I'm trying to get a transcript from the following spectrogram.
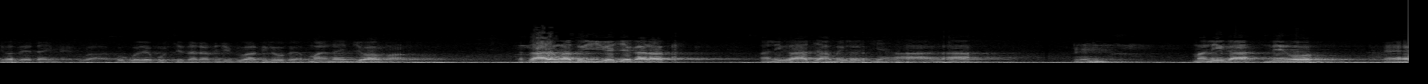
ပြောတဲ့အတိုင်းပဲသူကကိုယ်ကိုယ်တည်းပို့ဖြစ်တာတော့မကြည့်သူကဒီလိုပဲအမှန်တိုင်းပြောမှာအစတုန်းကသူ့ရည်ရွယ်ချက်ကတော့မန္လိကအကြမေးလို့ရှိရင်ဟာငါမန္လိကနင်းကို အဲ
